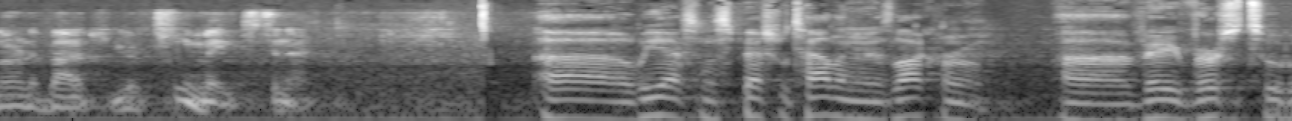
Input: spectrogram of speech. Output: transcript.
learn about your teammates tonight? Uh, we have some special talent in his locker room. Uh, very versatile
